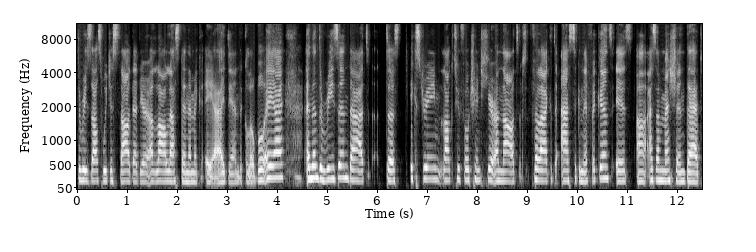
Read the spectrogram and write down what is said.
the results we just saw that there are a lot less dynamic AI than the global AI. And then the reason that the extreme log to fold change here are not flagged as significant is, uh, as I mentioned, that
